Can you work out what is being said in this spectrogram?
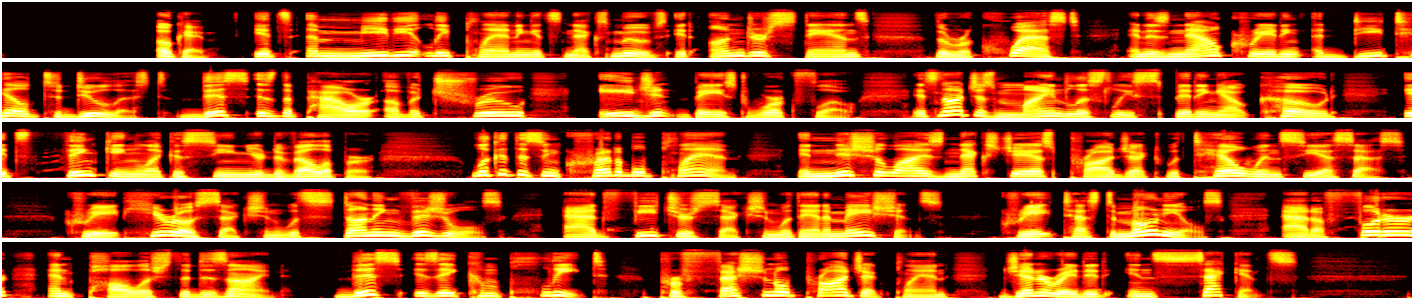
Okay, it's immediately planning its next moves. It understands the request and is now creating a detailed to-do list. This is the power of a true agent-based workflow. It's not just mindlessly spitting out code, it's thinking like a senior developer. Look at this incredible plan. Initialize Next.js project with Tailwind CSS. Create hero section with stunning visuals. Add features section with animations. Create testimonials. Add a footer and polish the design. This is a complete professional project plan generated in seconds.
